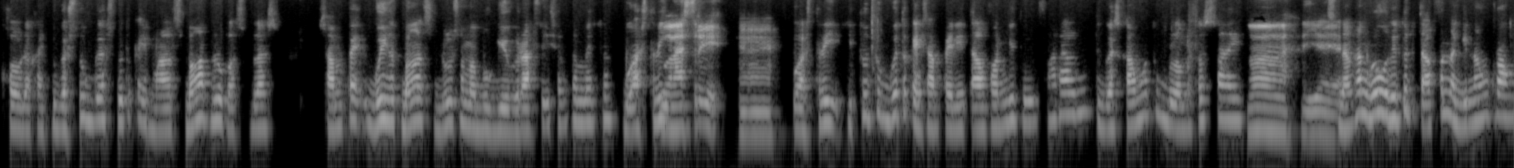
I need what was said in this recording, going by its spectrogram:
kalau udah kayak tugas-tugas, gue tuh kayak males banget dulu kelas 11 sampai gue inget banget dulu sama bu geografi siapa namanya tuh Bu Astri. Bu Astri hmm. Bu Astri itu tuh gue tuh kayak sampai di telepon gitu Farel nih tugas kamu tuh belum selesai. Oh iya, iya. sedangkan gue waktu itu di telepon lagi nongkrong.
